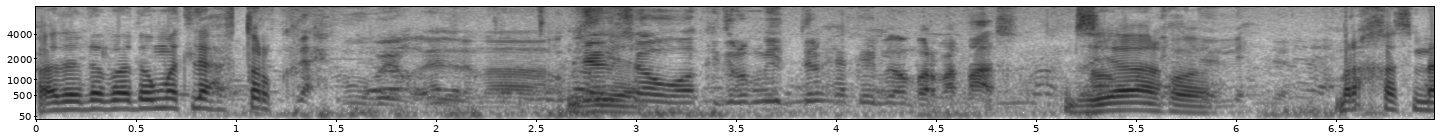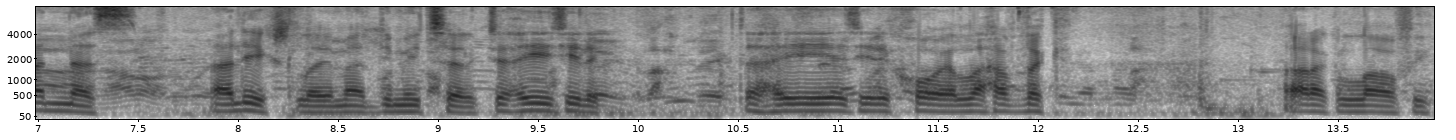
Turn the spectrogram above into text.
هذا دابا هذا هما تلاحف ترك. لحفوا بهم معلم مزيان. كاين حتى هو كيديروا 100 درهم حنا كنبيعهم ب 14 مزيان خويا. مرخص مع الناس. عليكش الله ما ديما يتسالك. تحياتي لك. تحياتي لك خويا الله يحفظك. بارك الله فيك.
